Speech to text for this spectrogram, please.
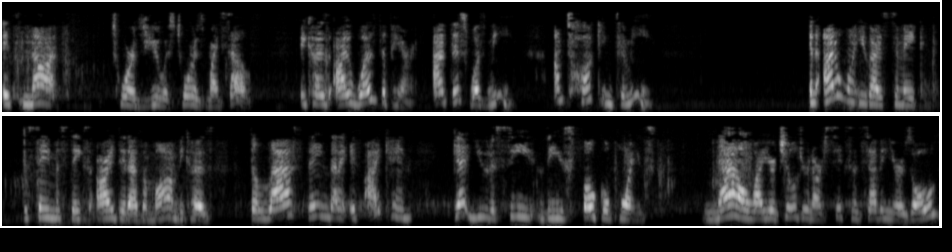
it's not towards you, it's towards myself. Because I was the parent. I this was me. I'm talking to me. And I don't want you guys to make the same mistakes I did as a mom because the last thing that I, if I can get you to see these focal points now while your children are six and seven years old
